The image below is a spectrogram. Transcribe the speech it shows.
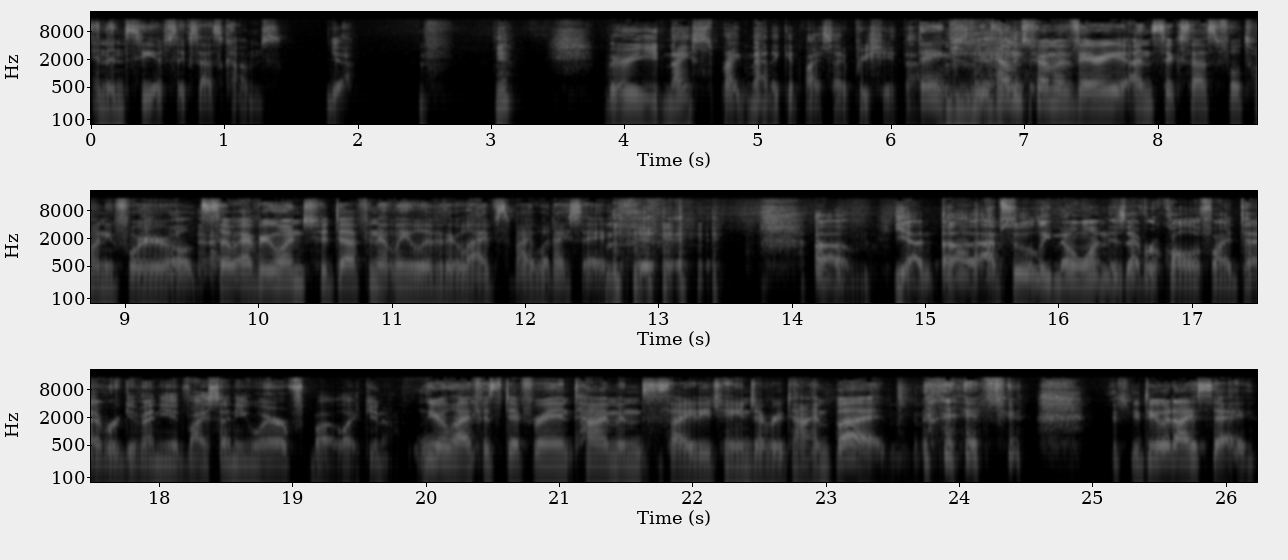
and then see if success comes. Yeah. yeah. Very nice, pragmatic advice. I appreciate that. Thanks. It comes from a very unsuccessful 24 year old. So everyone should definitely live their lives by what I say. Yeah, uh, absolutely. No one is ever qualified to ever give any advice anywhere. But like you know, Your life is different. Time and society change every time. But if you, if you do what I say,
